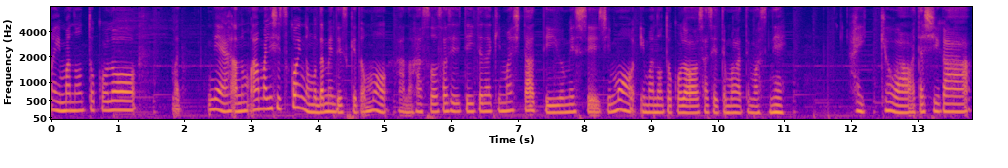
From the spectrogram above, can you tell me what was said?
まあ、今のところ、まあ、ねあのあんまりしつこいのもダメですけどもあの発送させていただきましたっていうメッセージも今のところさせてもらってますね。はい今日は私が、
